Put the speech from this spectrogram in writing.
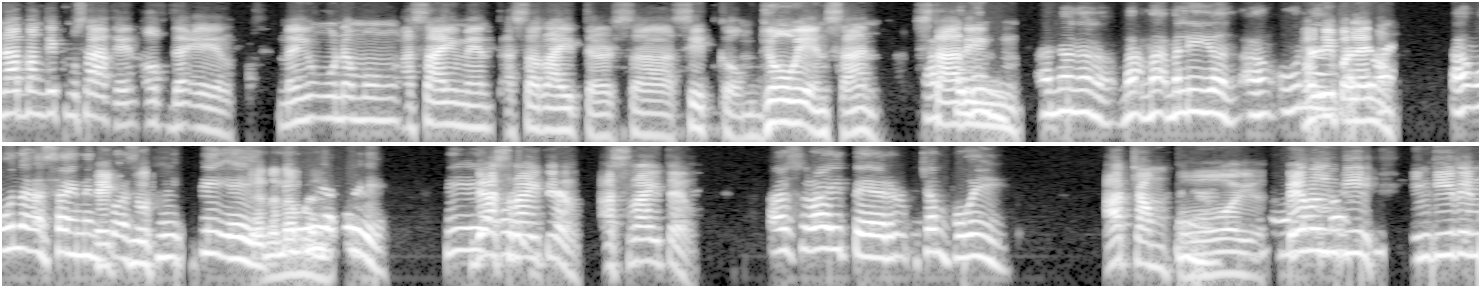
nabanggit mo sa akin off the air na yung una mong assignment as a writer sa sitcom, Joey and Son. Starring, Ano, no, no. Ma- ma- mali yun. Ang una, mali pala yun. ang unang assignment Fake ko as PA. Ano PA naman? ako eh. PA Hindi, as ako eh. writer. As writer. As writer, champuy. At champoy. Pero hindi hindi rin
